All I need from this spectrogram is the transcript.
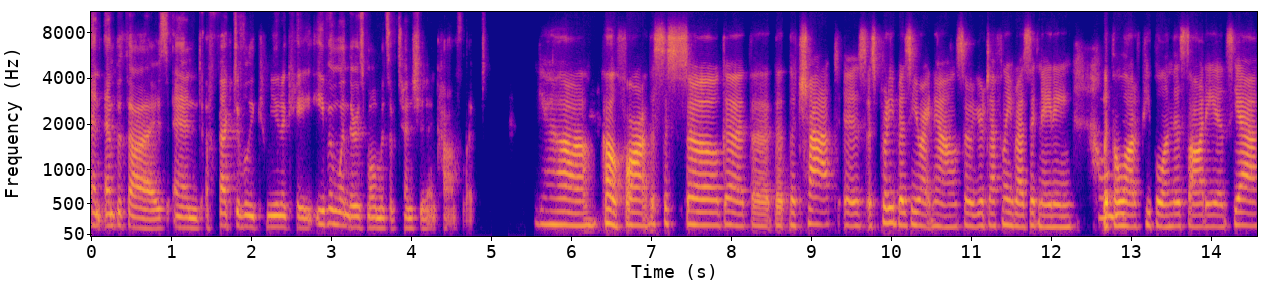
and empathize and effectively communicate, even when there's moments of tension and conflict. Yeah. Oh, Farah, this is so good. The, the the chat is is pretty busy right now, so you're definitely resonating with a oh. lot of people in this audience. Yeah.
